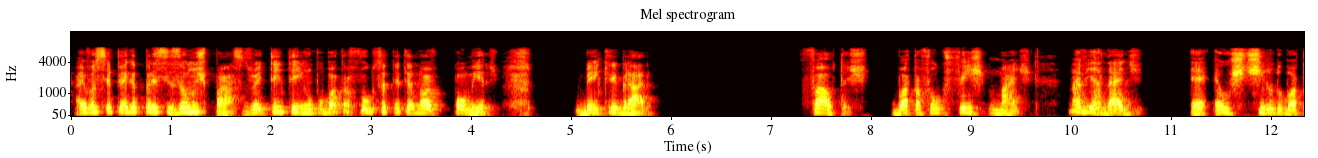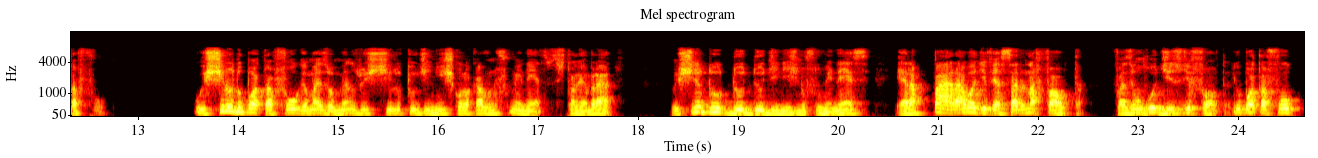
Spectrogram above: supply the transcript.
Aí você pega precisão nos passes: 81 para o Botafogo, 79 para o Palmeiras. Bem equilibrado. Faltas. O Botafogo fez mais. Na verdade, é, é o estilo do Botafogo. O estilo do Botafogo é mais ou menos o estilo que o Diniz colocava no Fluminense. Vocês estão lembrados? O estilo do, do, do Diniz no Fluminense era parar o adversário na falta, fazer um rodízio de falta. E o Botafogo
